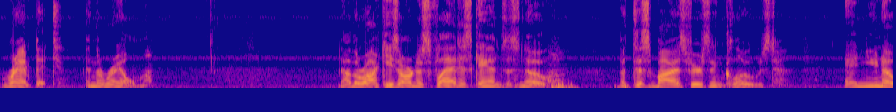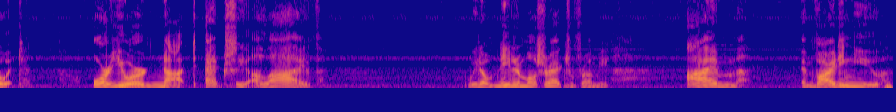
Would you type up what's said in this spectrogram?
rampant in the realm. Now the Rockies aren't as flat as Kansas, no, but this biosphere is enclosed and you know it, or you are not actually alive. We don't need an emotional reaction from you. I'm inviting you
